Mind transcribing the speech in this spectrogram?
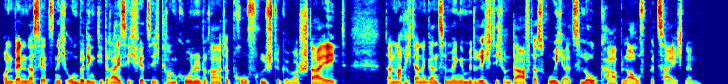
Und wenn das jetzt nicht unbedingt die 30, 40 Gramm Kohlenhydrate pro Frühstück übersteigt, dann mache ich da eine ganze Menge mit richtig und darf das ruhig als Low-Carb-Lauf bezeichnen.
